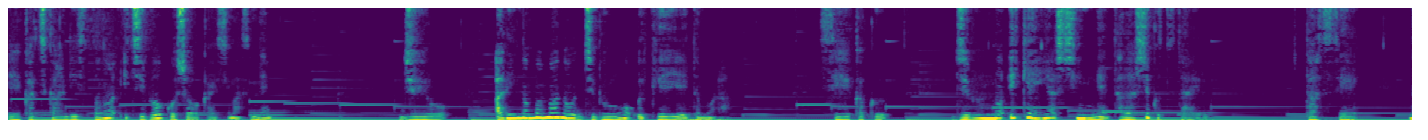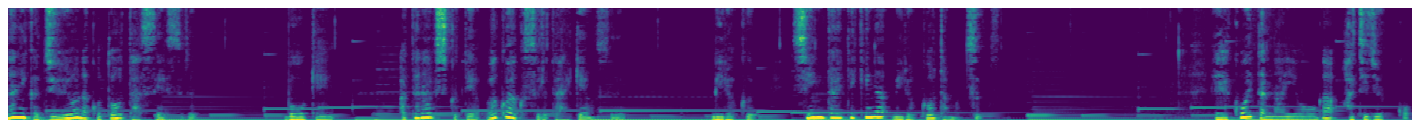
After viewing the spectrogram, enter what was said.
えー、価値観リストの一部をご紹介しますね。需要、ありのままの自分を受け入れてもらう。性格、自分の意見や信念正しく伝える。達成、何か重要なことを達成する。冒険、新しくてワクワクする体験をする。魅力。身体的な魅力を保つ、えー、こういった内容が80個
